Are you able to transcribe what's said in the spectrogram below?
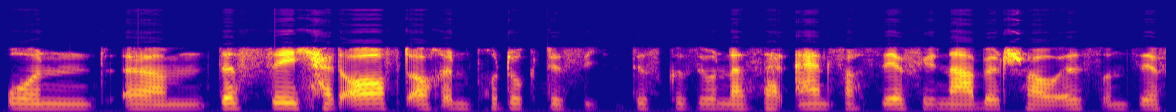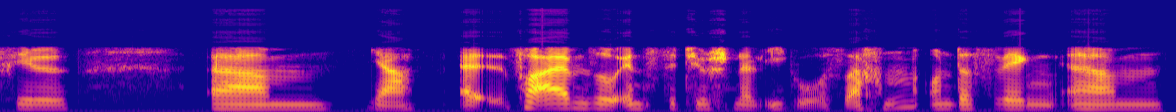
Und ähm, das sehe ich halt oft auch in Produktdiskussionen, dass es halt einfach sehr viel Nabelschau ist und sehr viel ähm, ja, äh, vor allem so institutional Ego-Sachen. Und deswegen, ähm,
